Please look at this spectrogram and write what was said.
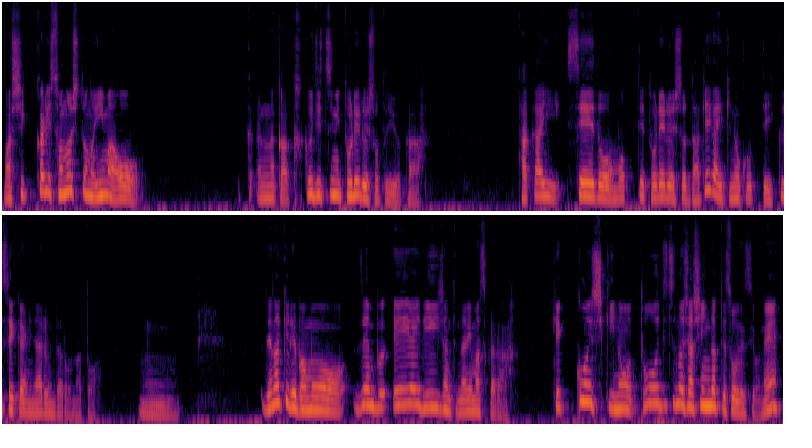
まあ、しっかりその人の今をなんか確実に撮れる人というか高い精度を持って撮れる人だけが生き残っていく世界になるんだろうなと。うん、でなければもう全部 AI でいいじゃんってなりますから結婚式の当日の写真だってそうですよね。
